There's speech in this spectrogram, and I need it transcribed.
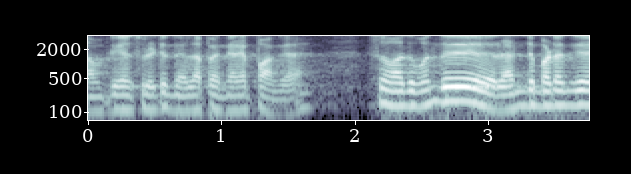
அப்படின்னு சொல்லிட்டு இந்த எல்லா பேர் நினைப்பாங்க. ஸோ அது வந்து ரெண்டு மடங்கு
